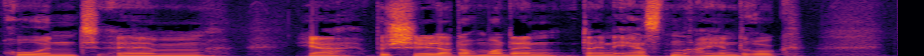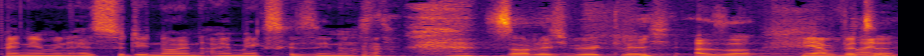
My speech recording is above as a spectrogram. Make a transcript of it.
und ähm, ja, beschilder doch mal dein, deinen ersten Eindruck, Benjamin, als du die neuen iMacs gesehen hast. Soll ich wirklich? Also ja, bitte.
